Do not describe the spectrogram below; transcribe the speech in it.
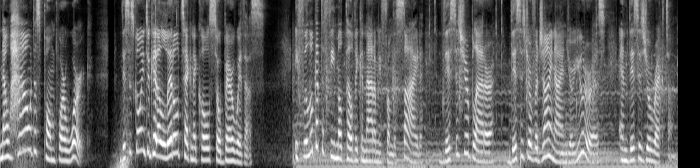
Now, how does pompoir work? This is going to get a little technical, so bear with us. If we look at the female pelvic anatomy from the side, this is your bladder, this is your vagina and your uterus, and this is your rectum.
